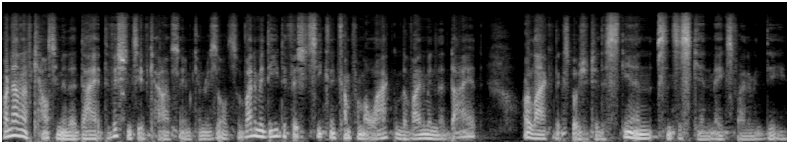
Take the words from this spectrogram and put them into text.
or not enough calcium in the diet, deficiency of calcium can result. So vitamin D deficiency can come from a lack of the vitamin in the diet, or lack of exposure to the skin, since the skin makes vitamin D.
